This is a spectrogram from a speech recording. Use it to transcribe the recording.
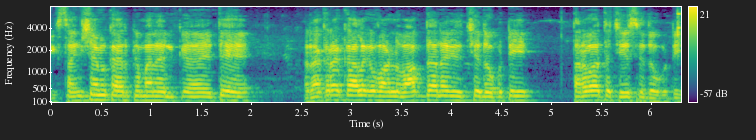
ఇక సంక్షేమ కార్యక్రమాలకి అయితే రకరకాలుగా వాళ్ళు వాగ్దానాలు ఇచ్చేది ఒకటి తర్వాత చేసేది ఒకటి.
